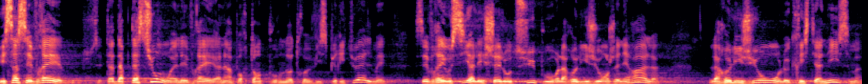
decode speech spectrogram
Et ça, c'est vrai, cette adaptation, elle est vraie, elle est importante pour notre vie spirituelle, mais c'est vrai aussi à l'échelle au-dessus pour la religion en général. La religion, le christianisme,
